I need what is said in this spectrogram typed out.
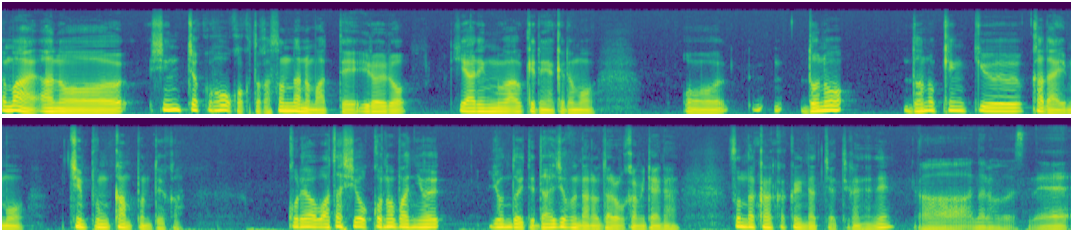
まああの進捗報告とかそんなのもあっていろいろヒアリングは受けるんやけどもおどのどの研究課題もちんぷんかんぷんというかこれは私をこの場に呼んどいて大丈夫なのだろうかみたいなそんな感覚になっちゃうって感じだね。ああなるほどですね。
